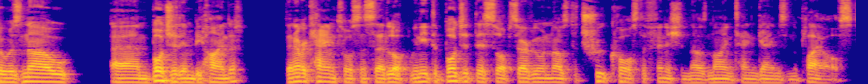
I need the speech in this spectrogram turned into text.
There was no um, budgeting behind it. They never came to us and said, look, we need to budget this up so everyone knows the true cost of finishing those nine, 10 games in the playoffs.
